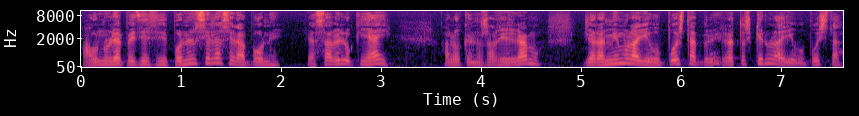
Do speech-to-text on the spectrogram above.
A uno le apetece ponérsela, se la pone. Ya sabe lo que hay, a lo que nos arriesgamos. Yo ahora mismo la llevo puesta, pero hay ratos que no la llevo puesta.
